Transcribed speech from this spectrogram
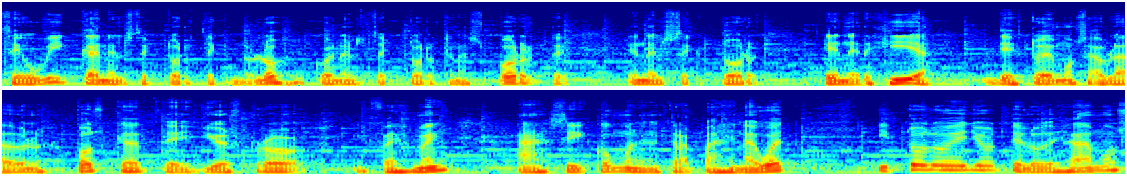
se ubica, en el sector tecnológico, en el sector transporte, en el sector energía de esto hemos hablado en los podcasts de US Pro Investment. así como en nuestra página web. Y todo ello te lo dejamos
